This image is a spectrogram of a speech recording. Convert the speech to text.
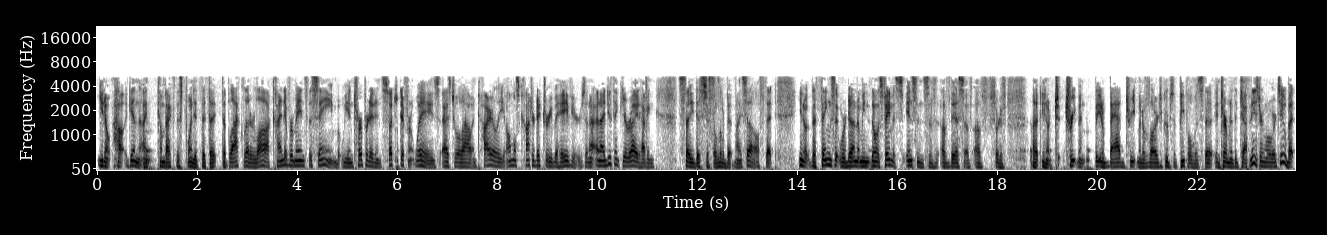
you know how again I come back to this point that the, the black letter law kind of remains the same, but we interpret it in such different ways as to allow entirely almost contradictory behaviors. And I, and I do think you're right, having studied this just a little bit myself, that you know the things that were done. I mean, the most famous instance of, of this of, of sort of uh, you know t- treatment, you know bad treatment of large groups of people was the internment of the Japanese during World War II. But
